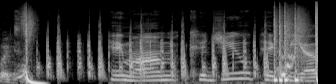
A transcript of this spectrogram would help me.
quick. Hey, mom, could you pick me up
